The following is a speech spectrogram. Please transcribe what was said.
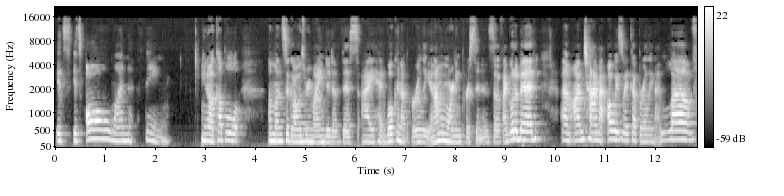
It's, it's all one thing. You know, a couple of months ago, I was reminded of this. I had woken up early and I'm a morning person. And so if I go to bed, um, on time. I always wake up early and I love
